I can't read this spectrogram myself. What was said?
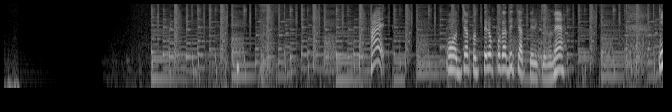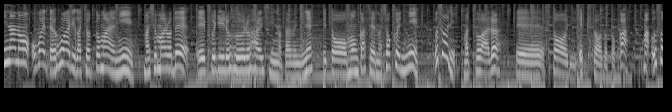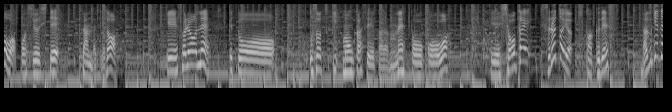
はい。もうちょっとテロップが出ちゃってるけどね。みんなの覚えてるふわりがちょっと前にマシュマロでエイプリルフール配信のためにねえっと門下生の諸君に嘘にまつわる、えー、ストーリーエピソードとかまあ嘘を募集してたんだけど、えー、それをねえっと嘘つき門下生からのね投稿を、えー、紹介するという企画です。名付けて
